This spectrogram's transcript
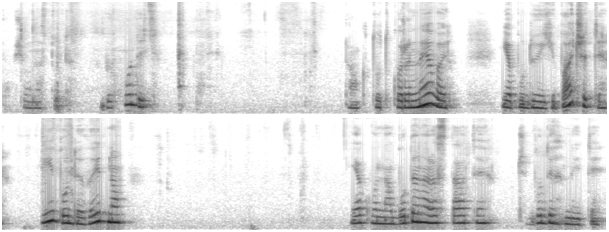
Так, що у нас тут виходить? Так, тут кореневе, я буду її бачити, і буде видно, як вона буде наростати, чи буде гнити.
